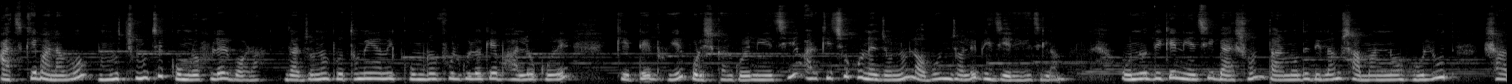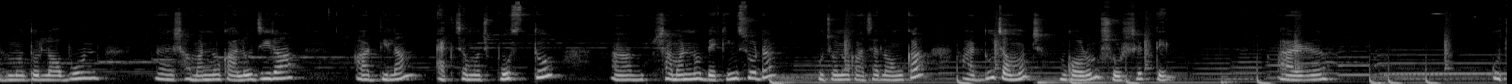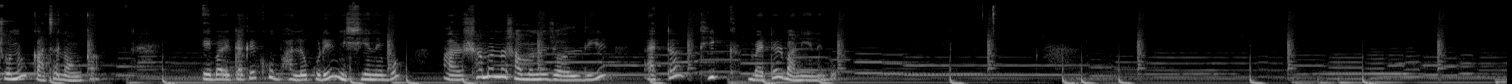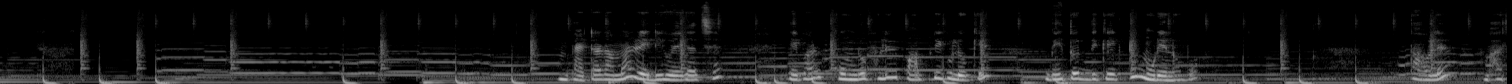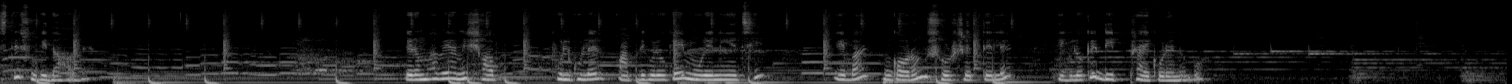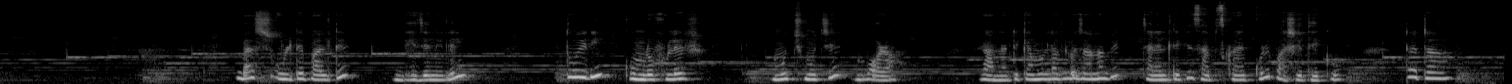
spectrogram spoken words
আজকে বানাবো মুচমুচে কুমড়ো ফুলের বড়া। যার জন্য প্রথমেই আমি কুমড়ো ফুলগুলোকে ভালো করে কেটে ধুয়ে পরিষ্কার করে নিয়েছি আর কিছুক্ষণের জন্য লবণ জলে ভিজিয়ে রেখেছিলাম। অন্যদিকে নিয়েছি বেসন, তার মধ্যে দিলাম সামান্য হলুদ, স্বাদ মতো লবণ সামান্য কালো জিরা আর দিলাম এক চামচ পোস্ত সামান্য বেকিং সোডা, কুচনো কাঁচা লঙ্কা আর দু চামচ গরম সর্ষের তেল। আর কুচনো কাঁচা লঙ্কা। এবার এটাকে খুব ভালো করে মিশিয়ে নেব আর সামান্য সামান্য জল দিয়ে একটা থিক ব্যাটার বানিয়ে নেব। ব্যাটার আমার রেডি হয়ে গেছে। এবার কুমড়ো ফুলের পাপড়িগুলোকে ভেতর দিকে একটু মুড়ে নেব। তাহলে ভাজতে সুবিধা হবে। এরমভাবে আমি সব ফুলগুলোর পাপড়িগুলোকেই মুড়ে নিয়েছি। এবার গরম সর্ষের তেলে এগুলোকে ডিপ ফ্রাই করে নেব। ব্যাস, উল্টে পাল্টে ভেজে নিলেই তৈরি কুমড়ো ফুলের মুচমুচে বড়া। রান্নাটি কেমন লাগল জানাবে? চ্যানেলটিকে সাবস্ক্রাইব করে পাশে থেকো। Ta-da.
